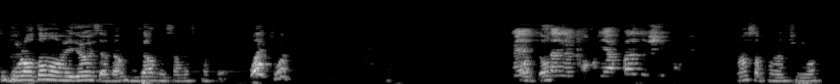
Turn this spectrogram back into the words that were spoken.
Vous l'entendez en vidéo, ça va faire bizarre, mais c'est un aspirateur. What, what? Mais Attends. ça ne provient pas de chez moi. Non, ça un de chez moi.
